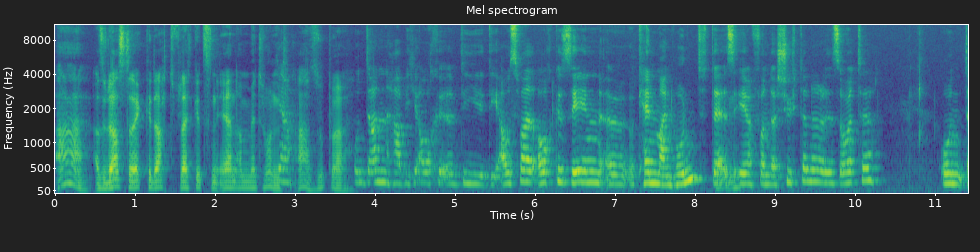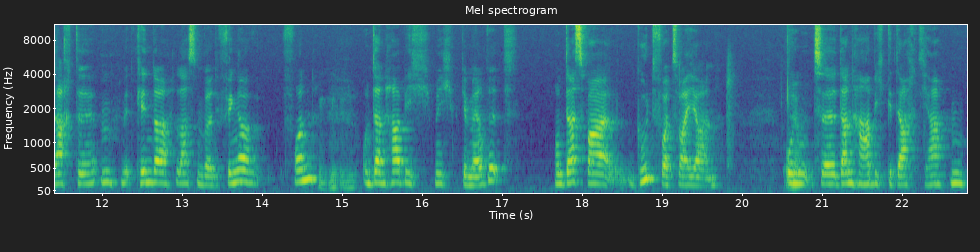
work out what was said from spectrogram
Ah, also du hast direkt gedacht, vielleicht gibt es ein Ehrenamt mit Hund. Ja. Ah, super. Und dann habe ich auch äh, die, die Auswahl auch gesehen, äh, kenne meinen Hund, der mhm. ist eher von der schüchterneren Sorte und dachte, hm, mit Kindern lassen wir die Finger von. Mhm, mhm. und dann habe ich mich gemeldet und das war gut vor zwei Jahren. Und ja. äh, dann habe ich gedacht, ja, hm,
